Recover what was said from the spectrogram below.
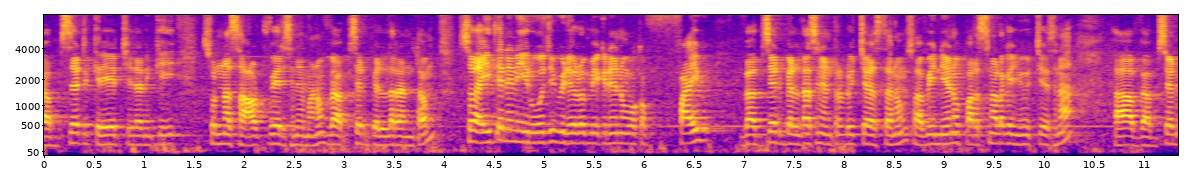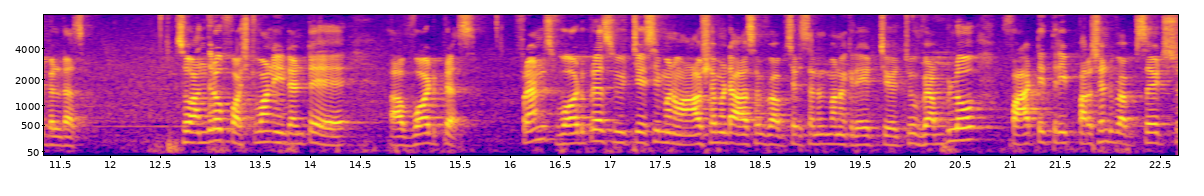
వెబ్సైట్ క్రియేట్ చేయడానికి సో ఉన్న సాఫ్ట్వేర్స్నే మనం వెబ్సైట్ బిల్డర్ అంటాం. సో అయితే నేను ఈరోజు వీడియోలో మీకు నేను ఒక ఫైవ్ వెబ్సైట్ బిల్డర్స్ని ఇంట్రడ్యూస్ చేస్తాను. సో అవి నేను పర్సనల్గా యూజ్ చేసిన వెబ్సైట్ బిల్డర్స్. సో అందులో ఫస్ట్ వన్ ఏంటంటే వర్డ్ ప్రెస్ ఫ్రెండ్స్ వర్డ్ ప్రెస్ యూజ్ చేసి మనం ఆశం అంటే ఆశం వెబ్సైట్స్ అనేది మనం క్రియేట్ చేయొచ్చు. వెబ్లో ఫార్టీ త్రీ పర్సెంట్ వెబ్సైట్స్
